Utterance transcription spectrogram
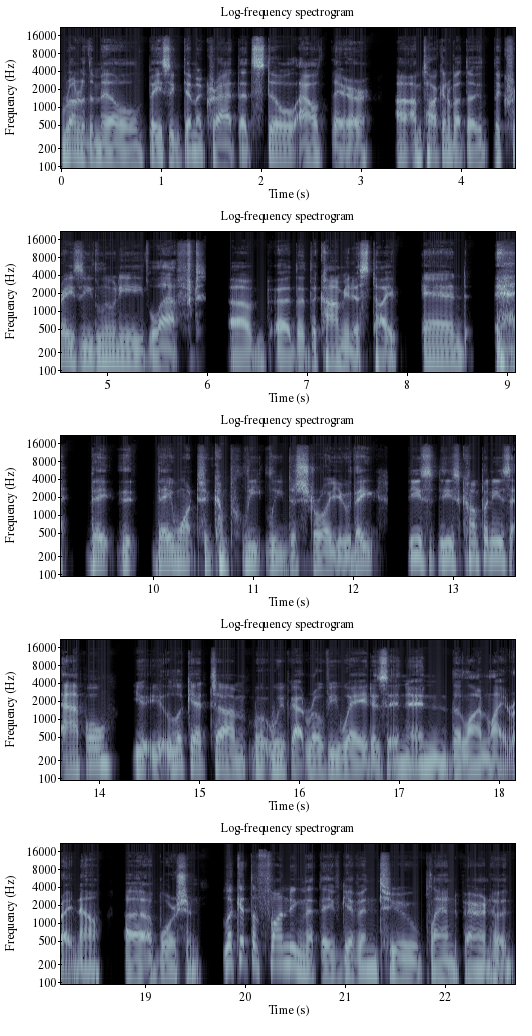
run of the mill basic Democrat that's still out there. I'm talking about the the crazy loony left, uh, uh, the the communist type, and they they want to completely destroy you. They these these companies, Apple. You, you look at um, we've got Roe v. Wade is in in the limelight right now. Uh, abortion. Look at the funding that they've given to Planned Parenthood.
